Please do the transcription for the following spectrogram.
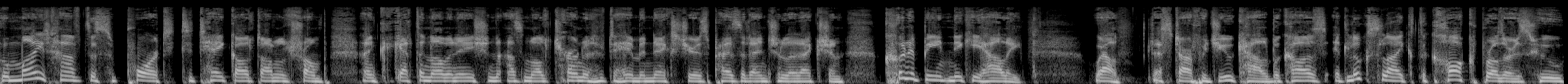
who might have the support to take out Donald Trump and get the nomination as an alternative to him in next year's presidential election? Could it be Nikki Haley? Well, let's start with you, Cal, because it looks like the Koch brothers, who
